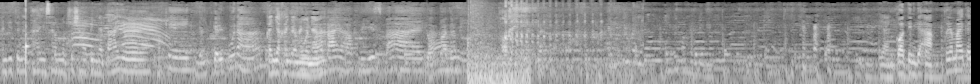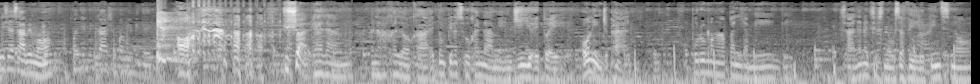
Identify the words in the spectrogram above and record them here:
Andito na tayo sa magsha-shopping na tayo. Okay. Galit-galit muna ha. Kanya-kanya Kanya muna. muna tayo ha. Please, bye. Don't bother me. Okay. Yan, in the act. Kuya Mike, ano sinasabi mo? Pag hindi kasha pamibigay. Oh. Shut. Kaya lang, ang nakakaloka, itong pinasukan namin, Gio ito eh, only in Japan. Puro mga panlamig. Sana nagsusnow sa Philippines, no?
